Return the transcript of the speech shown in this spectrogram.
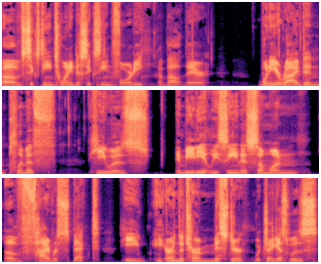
of 1620 to 1640, about there. When he arrived in Plymouth, he was immediately seen as someone of high respect he he earned the term Mister, which I guess was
